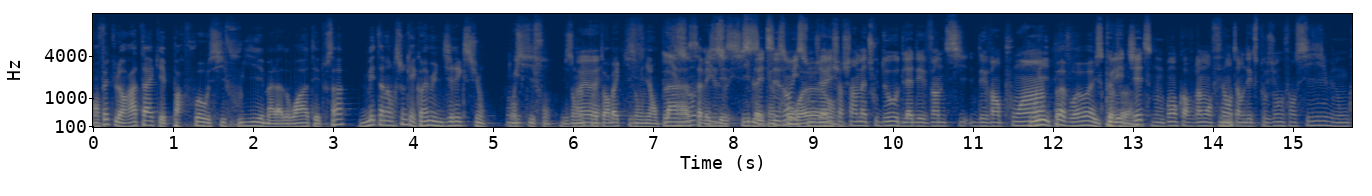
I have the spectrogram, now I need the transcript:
en fait, leur attaque est parfois aussi fouillée et maladroite et tout ça, mais t'as l'impression qu'il y a quand même une direction dans Oui. ce qu'ils font. Ils ont Ouais, un ouais. quarterback qu'ils ont mis en place ont- avec ils des cibles. Cette avec un saison, ils sont déjà allés chercher un match ou deux au-delà des, 26, des 20 points. Oui, ils peuvent, ouais, ouais. ce que les euh, Jets n'ont pas encore vraiment fait Mm. en termes d'explosion offensive. Donc,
